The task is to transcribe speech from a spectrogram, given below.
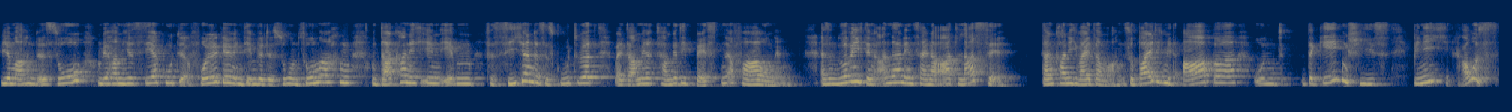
wir machen das so und wir haben hier sehr gute Erfolge, indem wir das so und so machen. Und da kann ich Ihnen eben versichern, dass es gut wird, weil damit haben wir die besten Erfahrungen. Also nur wenn ich den anderen in seiner Art lasse, dann kann ich weitermachen. Sobald ich mit Aber und dagegen schieße, bin ich raus.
